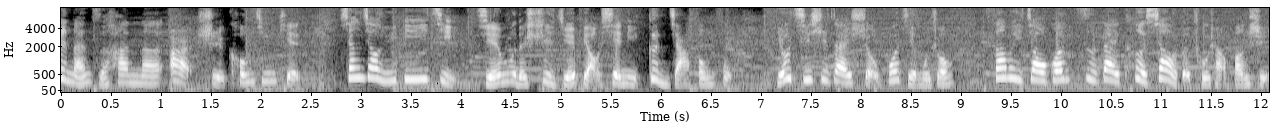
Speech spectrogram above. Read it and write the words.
是男子汉呢？二是空军篇，相较于第一季节目的视觉表现力更加丰富，尤其是在首播节目中，三位教官自带特效的出场方式，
